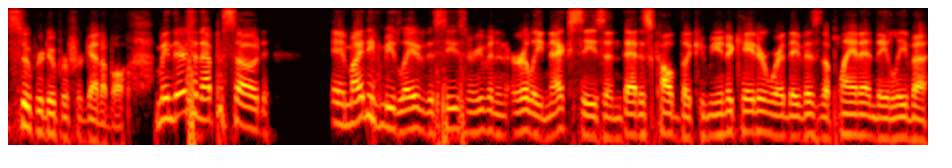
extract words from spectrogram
super duper forgettable. I mean, there's an episode. It might even be later this season or even in early next season that is called the Communicator, where they visit a planet and they leave a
